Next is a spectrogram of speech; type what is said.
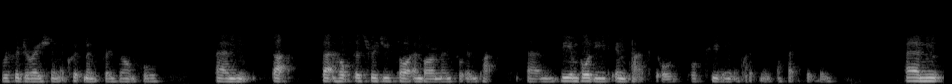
refrigeration equipment, for example, that, that helps us reduce our environmental impact um, the embodied impact of, of cooling equipment effectively. Um,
